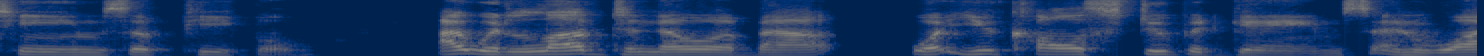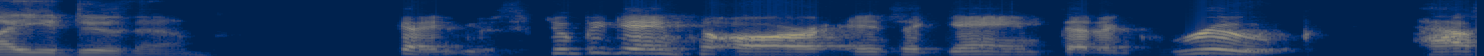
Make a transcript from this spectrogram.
teams of people. I would love to know about what you call stupid games and why you do them. Okay, stupid games are is a game that a group has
